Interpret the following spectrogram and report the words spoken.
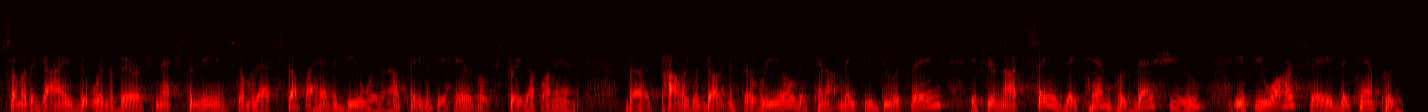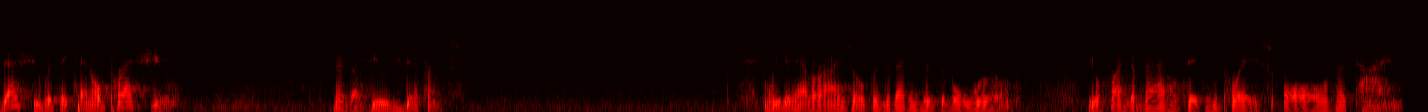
some of the guys that were in the barracks next to me and some of that stuff I had to deal with. And I'll tell you, make your hair go straight up on end. The powers of darkness are real. They cannot make you do a thing. If you're not saved, they can possess you. If you are saved, they can't possess you, but they can oppress you. Mm-hmm. There's a huge difference we could have our eyes open to that invisible world, you'll find a battle taking place all the time.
